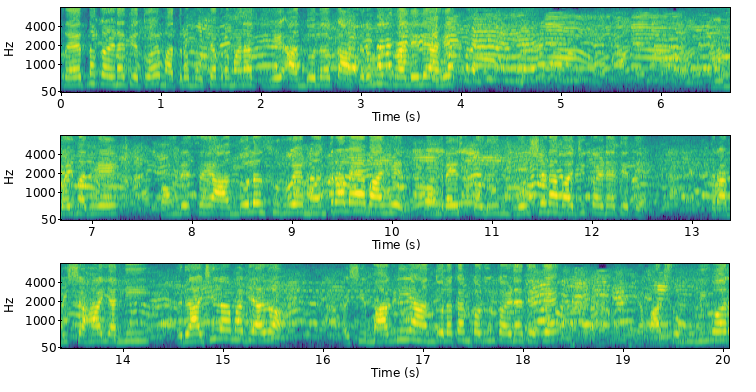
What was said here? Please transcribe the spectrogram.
प्रयत्न करण्यात येतोय मात्र मोठ्या प्रमाणात हे आंदोलक आक्रमक झालेले आहेत मुंबईमध्ये काँग्रेसचं हे आंदोलन सुरू आहे. मंत्रालयाबाहेर काँग्रेसकडून घोषणाबाजी करण्यात येते. तर अमित शहा यांनी राजीनामा द्यावा अशी मागणी या आंदोलकांकडून करण्यात येते. या पार्श्वभूमीवर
